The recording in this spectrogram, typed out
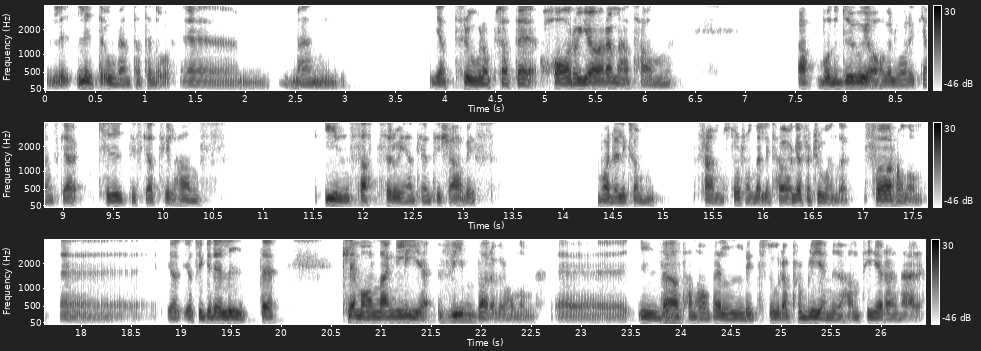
lite oväntat ändå. Eh, men jag tror också att det har att göra med att han, ja, både du och jag har väl varit ganska kritiska till hans insatser och egentligen till Chavis. Vad det liksom framstår som väldigt höga förtroende för honom. Eh, jag, jag, tycker det är lite Clément Langlais-vibbar över honom. Eh, I det mm. att han har väldigt stora problem i att hantera den här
